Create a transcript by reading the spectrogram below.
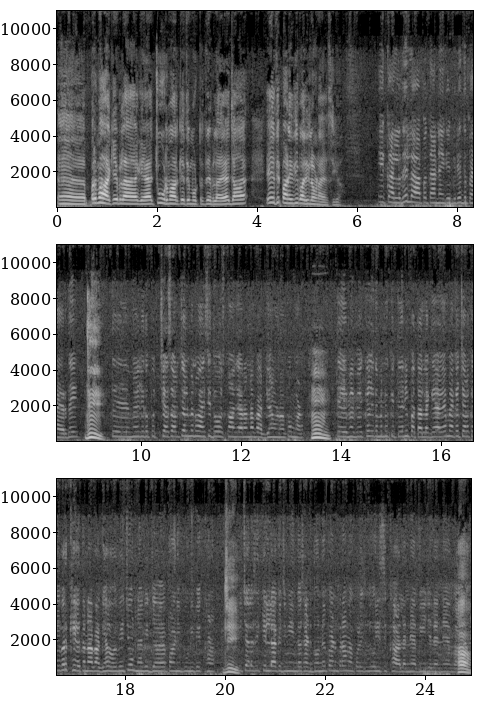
ਅਹ, ਭਰਮਾ ਕੇ ਬੁਲਾਇਆ ਗਿਆ ਝੂਠ ਮਾਰ ਕੇ ਇੱਥੇ ਮੋਟਰ ਤੇ ਬੁਲਾਇਆ ਜਾਂ ਇਹ ਇੱਥੇ ਪਾਣੀ ਦੀ ਵਾਰੀ ਲਾਉਣ ਆਇਆ ਸੀਗਾ। ਇਹ ਕੱਲ ਦੇ ਲਾਪਤਾ ਨੇਗੇ ਵੀਰੇ ਦੁਪਹਿਰ ਦੇ। ਜੀ। ਤੇ ਮੈਂ ਜਦੋਂ ਪੁੱਛਿਆ ਸਭ ਚੱਲ ਮੈਨੂੰ ਐਸੀ ਦੋਸਤਾਂ ਯਾਰਾਂ ਨਾਲ ਵਗ ਗਿਆ ਹੋਣਾ ਘੁੰਮਣ। ਹੂੰ। ਤੇ ਮੈਂ ਵੇਖਿਆ ਜਦੋਂ ਮੈਨੂੰ ਕਿਤੇ ਨਹੀਂ ਪਤਾ ਲੱਗਿਆ ਹੈਗਾ ਮੈਂ ਕਿਹਾ ਚੱਲ ਕਈ ਵਾਰ ਖੇਤ ਨਾ ਵਗ ਗਿਆ ਹੋਵੇ ਵੀ ਝੋਨਾ ਬੀਜਿਆ ਹੋਇਆ ਪਾਣੀ ਪੂਣੀ ਵੇਖਣ। ਜੀ। ਵੀ ਚੱਲ ਅਸੀਂ ਕਿੱਲਾ ਕੁ ਜ਼ਮੀਨ ਦਾ ਸਾਡੇ ਦੋਨੇ ਭੈਣ ਭਰਾਵਾਂ ਕੋਲੇ ਉਹੀ ਸਿਖਾ ਲੈਨੇ ਆ ਬੀਜ ਲੈਨੇ ਆ ਹਾਂ। ਬਾਹਰ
